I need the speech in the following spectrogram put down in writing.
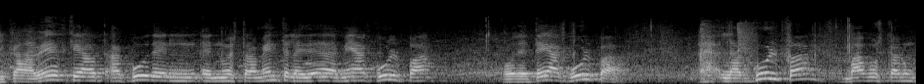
Y cada vez que acude en, nuestra mente la idea de mea culpa o de tea culpa, la culpa va a buscar un,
